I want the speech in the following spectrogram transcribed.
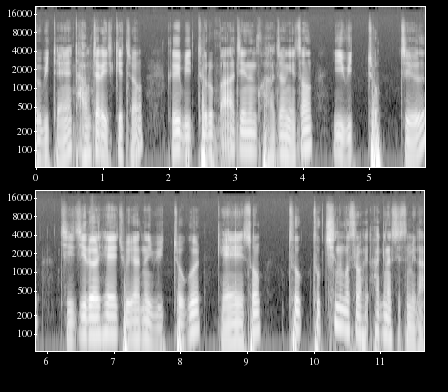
요 밑에 다음 자리에 있겠죠. 그 밑으로 빠지는 과정에서 이 위쪽 즉 지지를 해줘야 하는 위쪽을 계속 툭툭 치는 것을 확인할 수 있습니다.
